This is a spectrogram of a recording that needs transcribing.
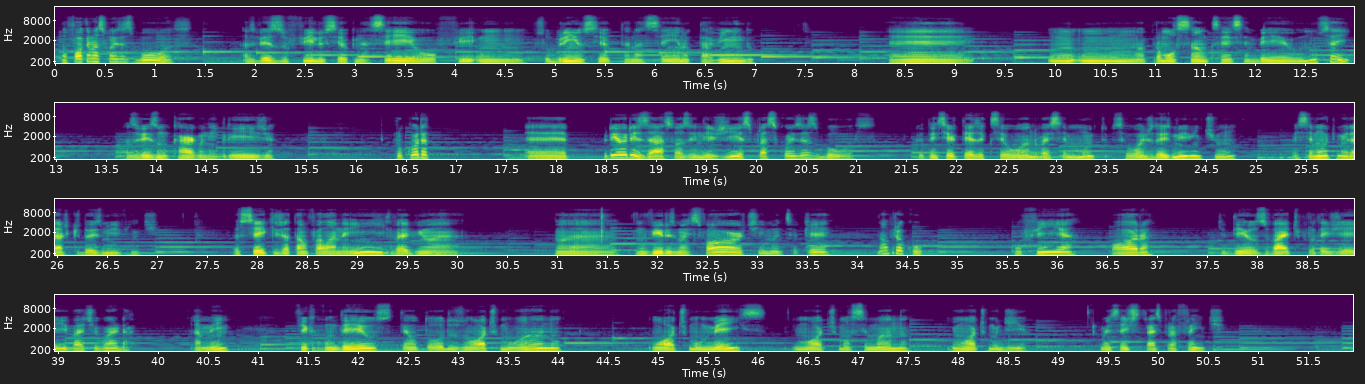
Então foca nas coisas boas. Às vezes o filho seu que nasceu, um sobrinho seu que está nascendo, que está vindo, é, um, uma promoção que você recebeu, não sei. Às vezes um cargo na igreja. Procura é, priorizar suas energias para as coisas boas. Eu tenho certeza que seu ano vai ser muito, seu ano de 2021 vai ser muito melhor que 2020. Eu sei que já estavam falando aí que vai vir uma, uma, um vírus mais forte, mas não sei o. Não preocupe. Confia, ora, que Deus vai te proteger e vai te guardar. Amém? Fica com Deus, tenham todos um ótimo ano, um ótimo mês, uma ótima semana e um ótimo dia. Comecei de trás para frente.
